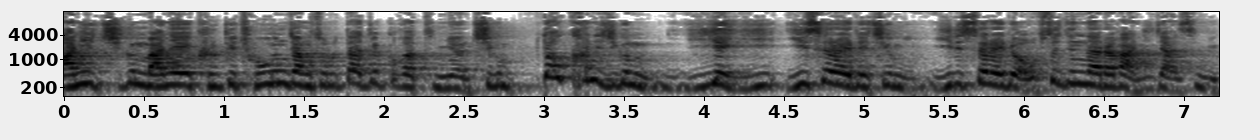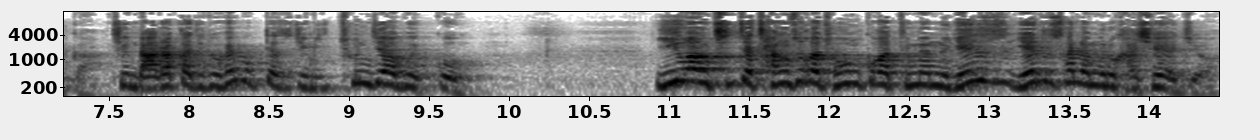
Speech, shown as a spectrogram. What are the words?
아니 지금 만약에 그렇게 좋은 장소로 따질 것 같으면 지금 떡하니 지금 이게 이 스라엘이 지금 이스라엘이 없어진 나라가 아니지 않습니까? 지금 나라까지도 회복돼서 지금 존재하고 있고 이왕 진짜 장소가 좋을 것 같으면 예루살렘으로 가셔야죠.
